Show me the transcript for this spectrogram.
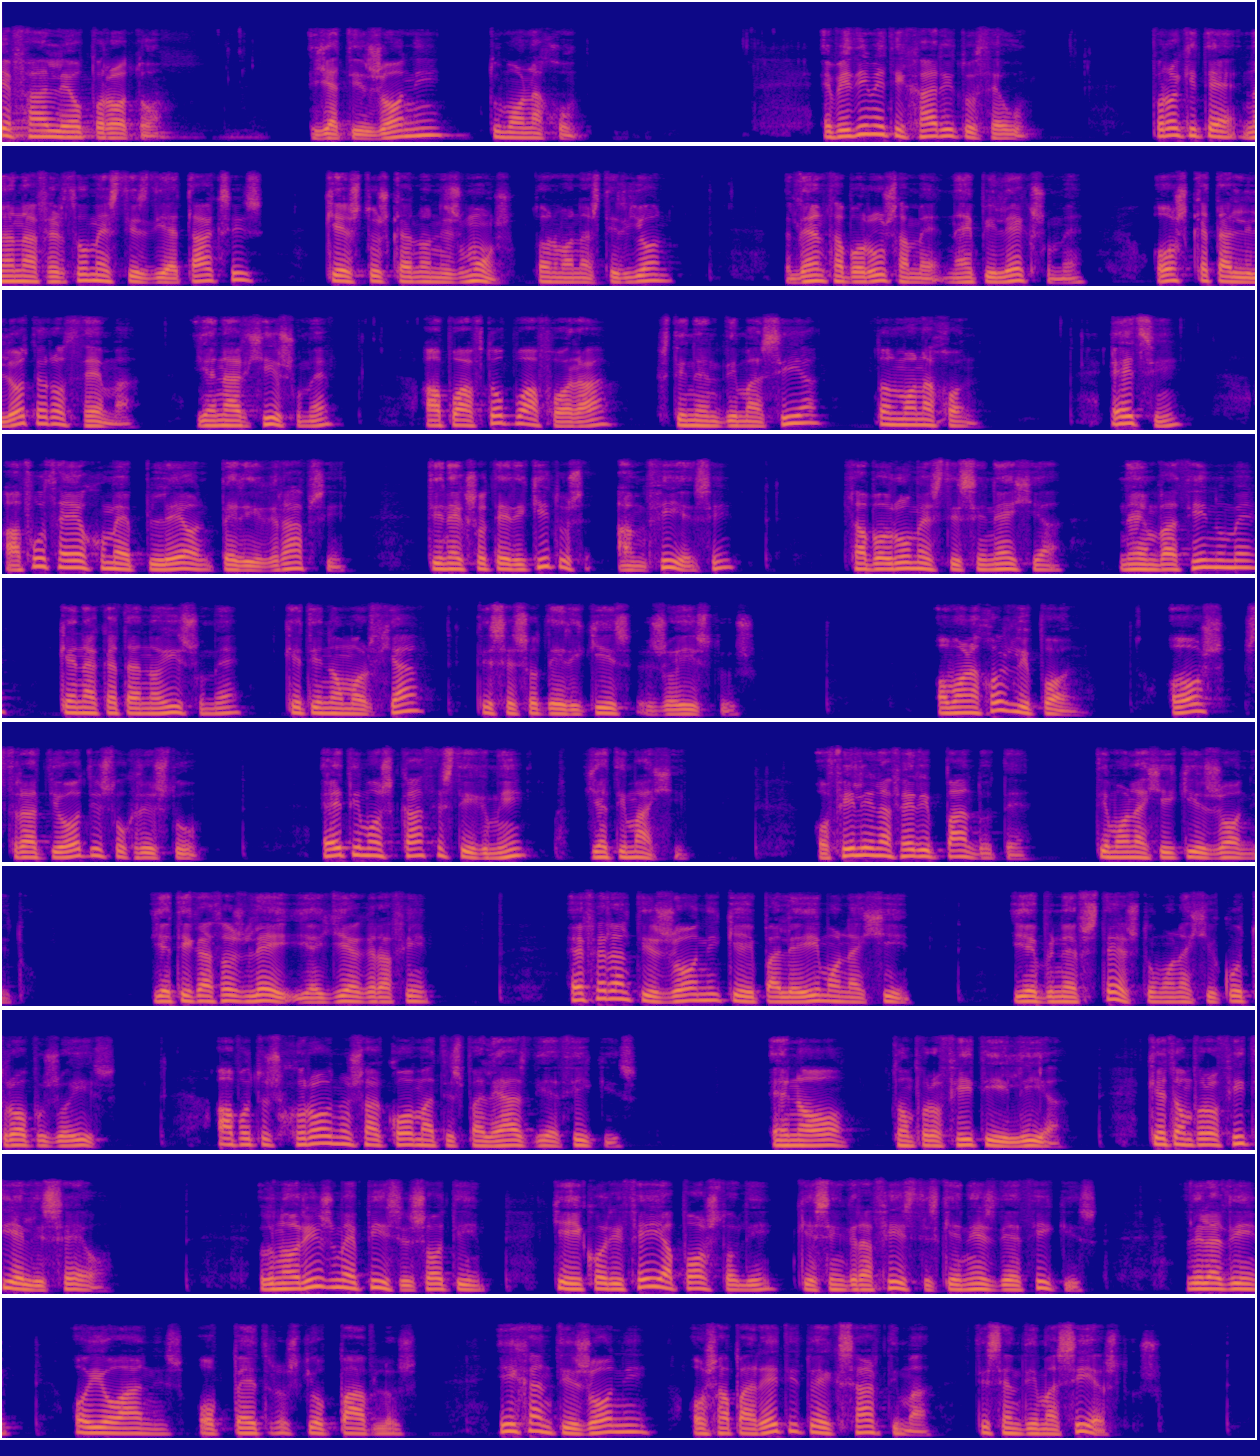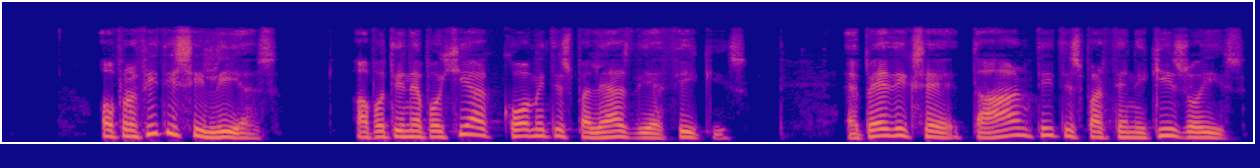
Κεφάλαιο πρώτο για τη ζώνη του μοναχού. Επειδή με τη χάρη του Θεού πρόκειται να αναφερθούμε στις διατάξεις και στους κανονισμούς των μοναστηριών, δεν θα μπορούσαμε να επιλέξουμε ως καταλληλότερο θέμα για να αρχίσουμε από αυτό που αφορά στην ενδυμασία των μοναχών. Έτσι, αφού θα έχουμε πλέον περιγράψει την εξωτερική τους αμφίεση, θα μπορούμε στη συνέχεια να εμβαθύνουμε και να κατανοήσουμε και την ομορφιά της εσωτερικής ζωής τους. Ο μοναχός λοιπόν, ως στρατιώτης του Χριστού, έτοιμος κάθε στιγμή για τη μάχη, οφείλει να φέρει πάντοτε τη μοναχική ζώνη του. Γιατί καθώς λέει η Αγία Γραφή, έφεραν τη ζώνη και οι παλαιοί μοναχοί, οι εμπνευστές του μοναχικού τρόπου ζωής, από τους χρόνους ακόμα της Παλαιάς Διαθήκης. Εννοώ τον προφήτη Ηλία και τον προφήτη Ελισαίο. Γνωρίζουμε επίσης ότι και οι κορυφαίοι Απόστολοι και συγγραφείς της Καινής Διαθήκης, δηλαδή ο Ιωάννης, ο Πέτρος και ο Παύλος, είχαν τη ζώνη ως απαραίτητο εξάρτημα της ενδυμασίας τους. Ο προφήτης Ηλίας από την εποχή ακόμη της Παλαιάς Διαθήκης επέδειξε τα άνθη της παρθενικής ζωής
